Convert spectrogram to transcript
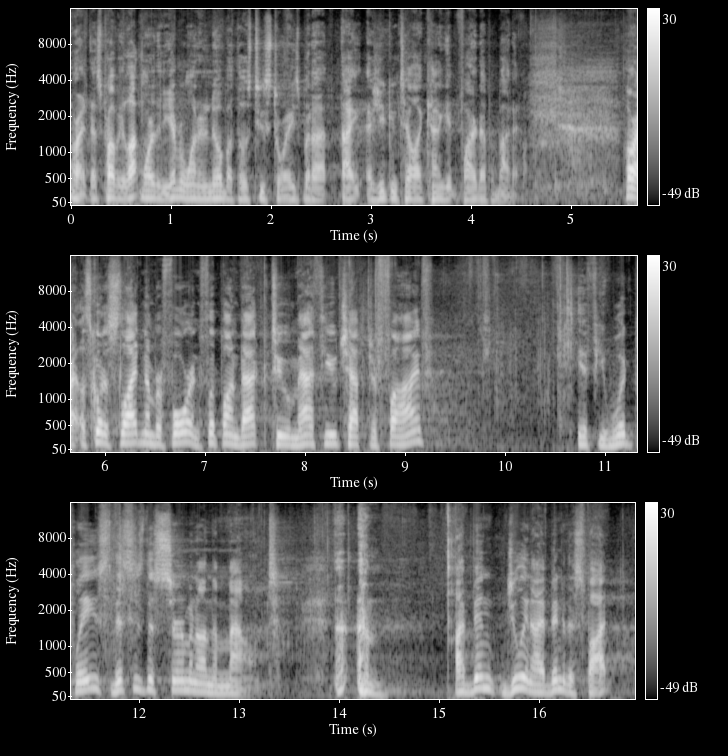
All right, that's probably a lot more than you ever wanted to know about those two stories, but I, I, as you can tell, I kind of get fired up about it. All right, let's go to slide number four and flip on back to Matthew chapter 5. If you would, please. This is the Sermon on the Mount. I've been, Julie and I have been to the spot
